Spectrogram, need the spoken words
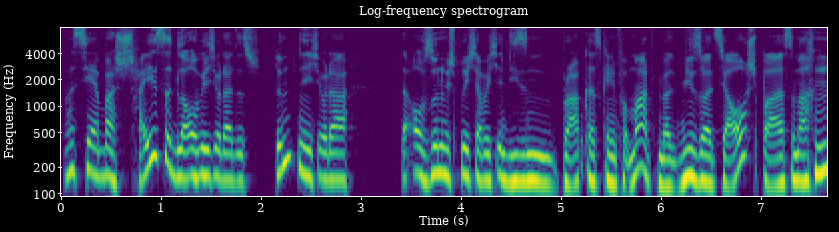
hast ja aber scheiße, glaube ich, oder das stimmt nicht, oder auf so ein Gespräch habe ich in diesem Broadcast kein Format. Mir soll es ja auch Spaß machen,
